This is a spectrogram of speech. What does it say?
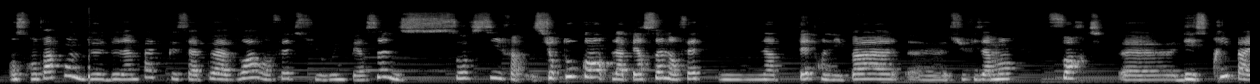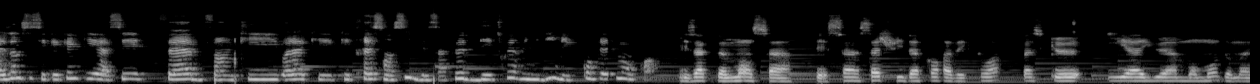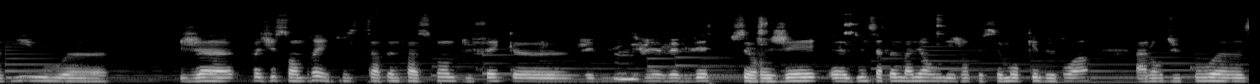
on se rend pas compte de, de l'impact que ça peut avoir en fait sur une personne, sauf si, enfin, surtout quand la personne en fait n'a peut-être n'est pas euh, suffisamment forte euh, d'esprit. Par exemple, si c'est quelqu'un qui est assez faible, enfin qui voilà, qui est, qui est très sensible, mais ça peut détruire une vie, mais complètement quoi. Exactement ça. Et ça, ça, je suis d'accord avec toi parce que il y a eu un moment dans ma vie où euh, j'ai sombré d'une certaine façon du fait que j'ai vécu mm. ce rejet euh, d'une certaine manière où les gens te se moquaient de toi. Alors du coup, euh,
